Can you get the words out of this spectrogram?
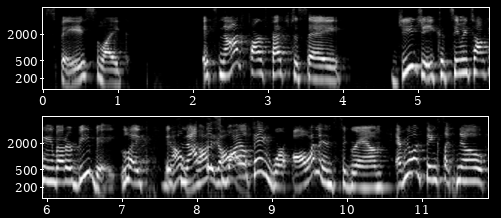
space. Like, it's not far fetched to say Gigi could see me talking about her BB. Like, it's No, not, not this wild thing. We're all on Instagram. Everyone thinks like, no,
